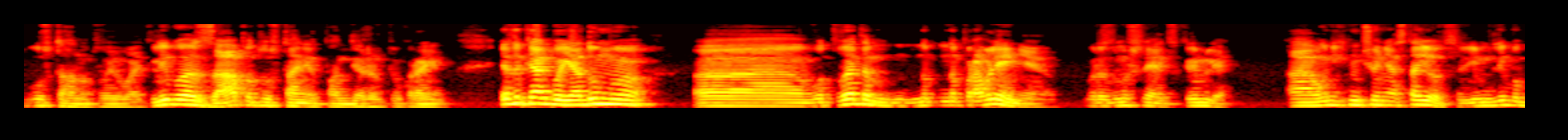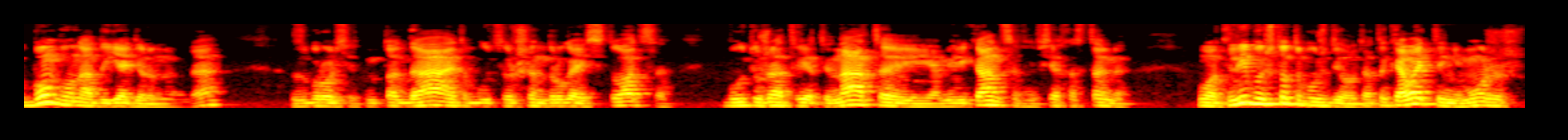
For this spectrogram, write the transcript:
устанут воевать, либо Запад устанет поддерживать Украину. Это как бы, я думаю, э, вот в этом направлении размышляет в Кремле а у них ничего не остается. Им либо бомбу надо ядерную, да, сбросить, ну тогда это будет совершенно другая ситуация. Будет уже ответы НАТО и американцев и всех остальных. Вот. Либо что ты будешь делать? Атаковать ты не можешь.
